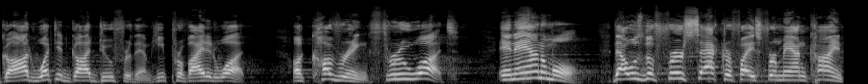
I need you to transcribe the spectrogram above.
God, what did God do for them? He provided what? A covering through what? An animal. That was the first sacrifice for mankind.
